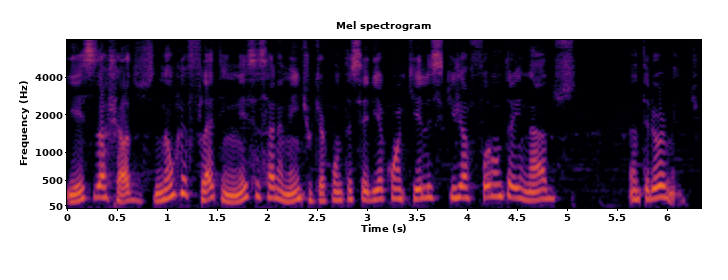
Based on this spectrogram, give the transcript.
e esses achados não refletem necessariamente o que aconteceria com aqueles que já foram treinados anteriormente.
